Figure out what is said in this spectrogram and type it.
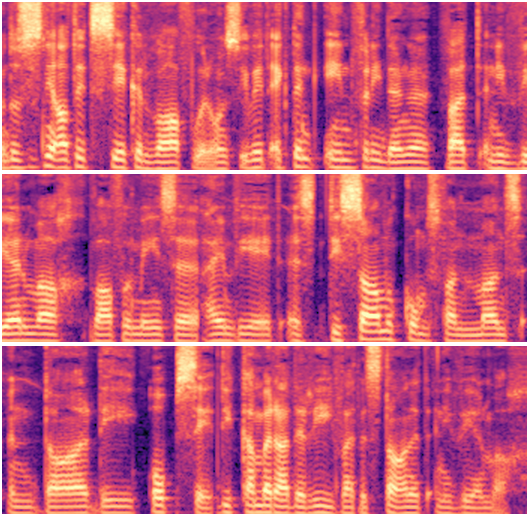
Want ons is nie altyd seker waarvoor ons, jy weet ek dink een van die dinge wat in die weermag waarvoor mense heimwee het is die samekoms van mans in daardie opset, die kameraderie wat bestaan het in die weermag.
